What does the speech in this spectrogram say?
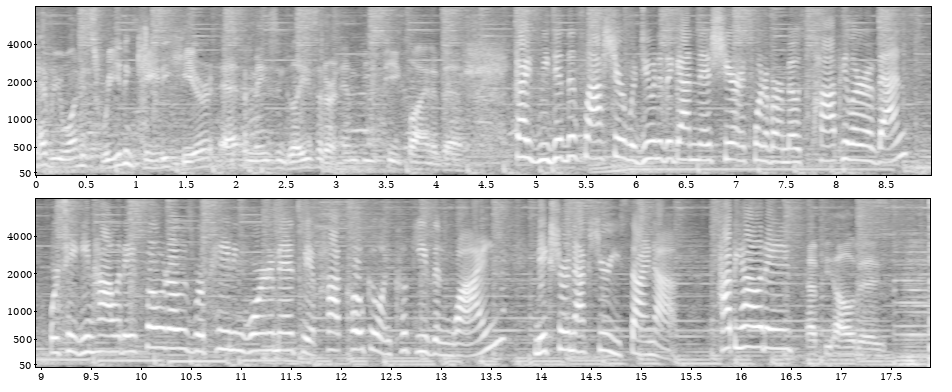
Hey everyone, it's Reed and Katie here at Amazing Glaze at our MVP client event. Guys, we did this last year. We're doing it again this year. It's one of our most popular events. We're taking holiday photos. We're painting ornaments. We have hot cocoa and cookies and wine. Make sure next year you sign up. Happy holidays. Happy holidays.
